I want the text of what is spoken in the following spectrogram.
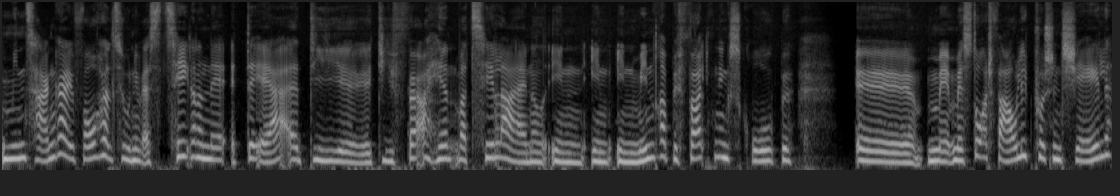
mine tanker i forhold til universiteterne, det er, at de, øh, de førhen var tilegnet en, en, en mindre befolkningsgruppe øh, med, med stort fagligt potentiale,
